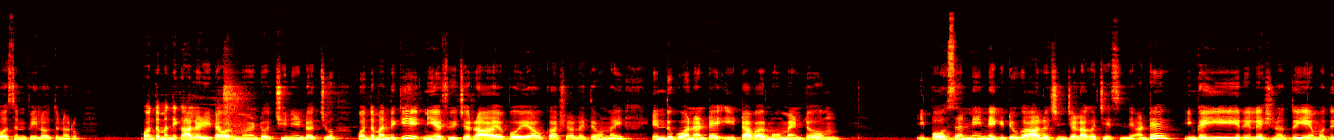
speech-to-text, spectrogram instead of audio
పర్సన్ ఫీల్ అవుతున్నారు. కొంతమందికి ఆల్రెడీ టవర్ మూమెంట్ వచ్చి నిండొచ్చు. కొంతమందికి నియర్ ఫ్యూచర్ రాయబోయే అవకాశాలు అయితే ఉన్నాయి. ఎందుకు అని అంటే ఈ టవర్ మూమెంట్ ఈ పర్సన్ని నెగిటివ్గా ఆలోచించేలాగా చేసింది. అంటే ఇంకా ఈ రిలేషన్ వద్దు ఏమొద్దు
